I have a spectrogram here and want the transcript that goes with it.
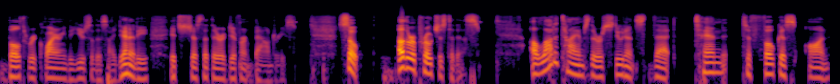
both requiring the use of this identity. It's just that there are different boundaries. So other approaches to this. A lot of times there are students that tend to focus on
